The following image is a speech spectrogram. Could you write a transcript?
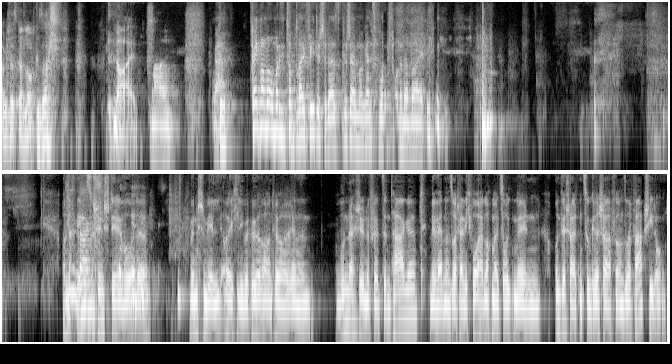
Habe ich das gerade laut gesagt? nein. Nein. Okay. Ja. Vielleicht machen wir auch mal die Top 3 Fetische, da ist Grisha immer ganz weit vorne dabei. Und Vielen nachdem es so Dank. schön still wurde, wünschen wir euch, liebe Hörer und Hörerinnen, wunderschöne 14 Tage. Wir werden uns wahrscheinlich vorher nochmal zurückmelden und wir schalten zu Grisha für unsere Verabschiedung.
